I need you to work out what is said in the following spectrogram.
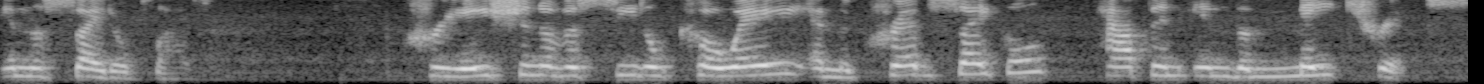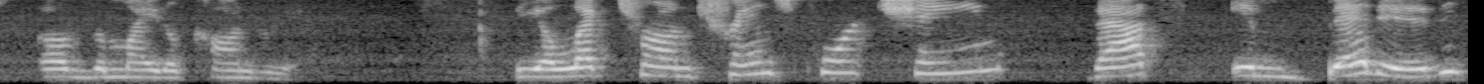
in the cytoplasm. Creation of acetyl-CoA and the Krebs cycle happen in the matrix of the mitochondria. The electron transport chain, that's embedded,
